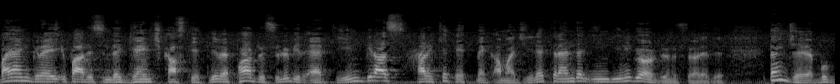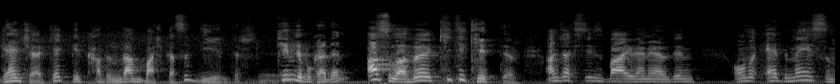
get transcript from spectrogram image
Bayan Gray ifadesinde genç, kasketli ve pardösülü bir erkeğin biraz hareket etmek amacıyla trenden indiğini gördüğünü söyledi. Bence bu genç erkek bir kadından başkası değildir. Kimdi bu kadın? Asıl adı Kitty Kitt'tir. Ancak siz Bay Van Elden onu Ed Mason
